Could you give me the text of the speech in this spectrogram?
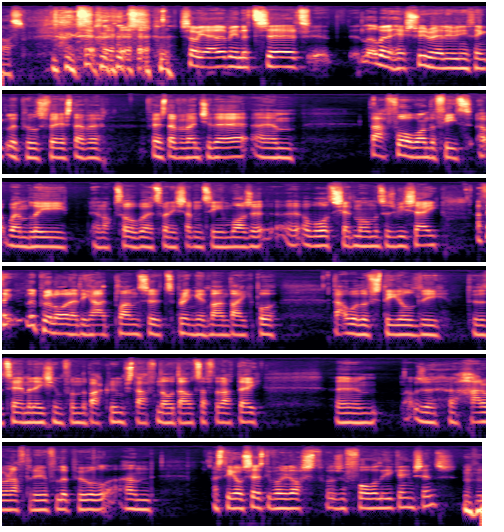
Pass. so yeah, I mean it's, uh, it's, a little bit of history really when you think Liverpool's first ever first ever venture there. Um, that four one defeat at Wembley in October 2017 was a, a watershed moment, as we say. I think Liverpool already had plans to, to bring in Van Dijk, but that will have steeled the, the determination from the backroom staff, no doubt, after that day. Um, that was a, a harrowing afternoon for Liverpool, and as Theo says, they've only lost was a four league game since. Mm-hmm.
